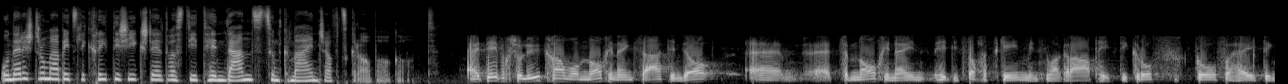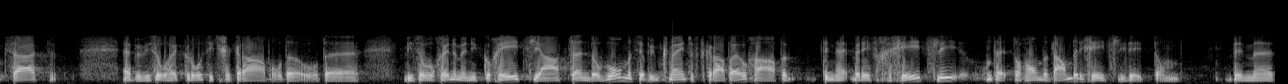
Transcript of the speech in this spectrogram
und er ist darum auch ein bisschen kritisch eingestellt, was die Tendenz zum Gemeinschaftsgrab angeht. Er hat einfach schon Leute gehabt, die im Nachhinein gesagt haben, ja, äh, jetzt im Nachhinein hätte es doch zu gehen, wenn es noch ein Grab hätte. Die Grossgofen haben gesagt, eben, wieso hat Grossi kein Grab oder, oder wieso können wir nicht Kätzchen anzünden, obwohl wir es ja beim Gemeinschaftsgrab auch haben. Dann hat man einfach ein Kätzchen und hat noch hundert andere Kätzchen dort. Und wenn man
